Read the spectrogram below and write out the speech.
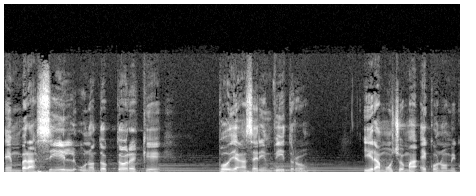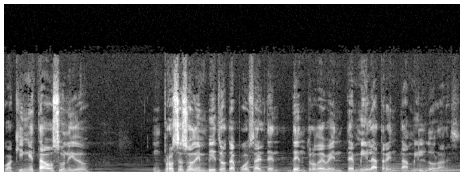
en Brasil unos doctores que podían hacer in vitro y era mucho más económico. Aquí en Estados Unidos, un proceso de in vitro te puede salir dentro de 20 mil a 30 mil dólares.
